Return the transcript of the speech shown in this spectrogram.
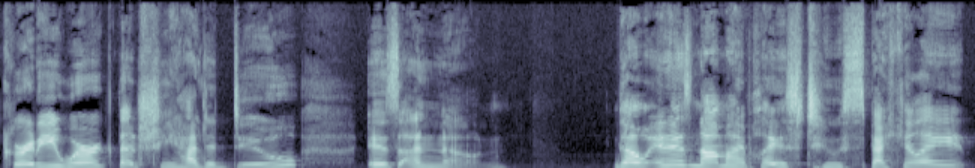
gritty work that she had to do is unknown. Though it is not my place to speculate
